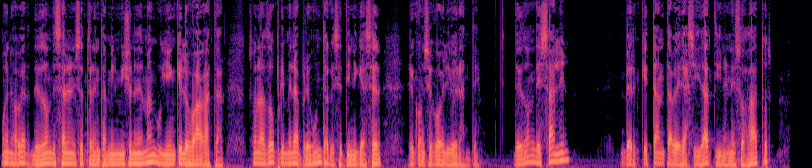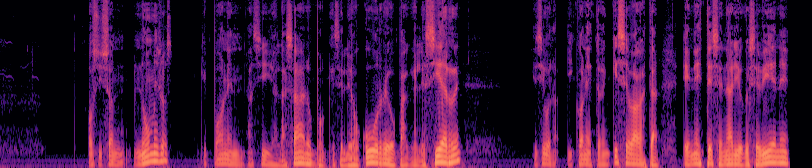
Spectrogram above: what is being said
Bueno, a ver, ¿de dónde salen esos 30 mil millones de mangos y en qué los va a gastar? Son las dos primeras preguntas que se tiene que hacer el Consejo Deliberante. ¿De dónde salen? Ver qué tanta veracidad tienen esos datos. O si son números que ponen así al azar o porque se les ocurre o para que les cierre. Y decir, bueno, ¿y con esto en qué se va a gastar? En este escenario que se viene,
